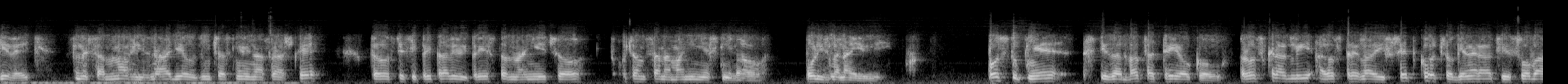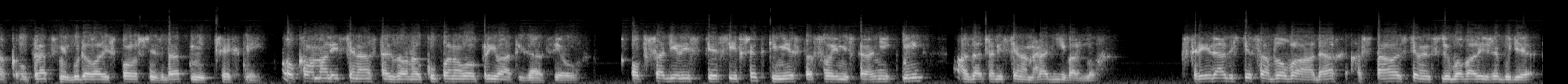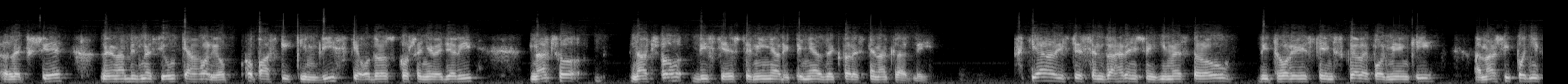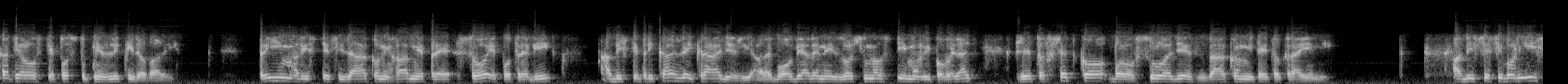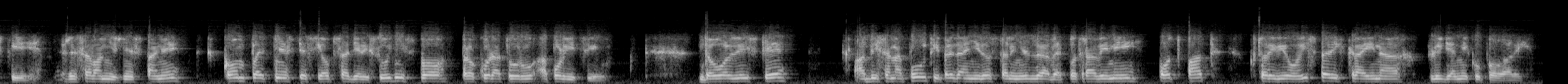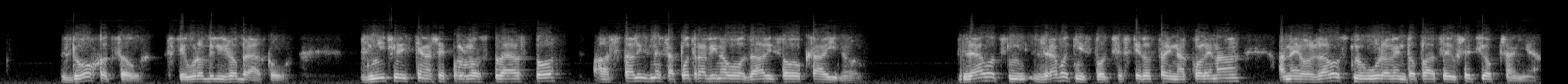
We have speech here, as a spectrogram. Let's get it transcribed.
sme sa mnohí z nádejov zúčastnili na fraške, ktorou ste si pripravili priestor na niečo, o čom sa nám ani nesnívalo. Boli sme naivní. Postupne ste za 23 rokov rozkradli a rozpredali všetko, čo generácie Slovákov pracne budovali spoločne s bratmi Čechmi. Oklamali ste nás tzv. kuponovou privatizáciou. Obsadili ste si všetky miesta svojimi straníkmi a začali ste nám hrať divadlo. Striedali ste sa vo vládach a stále ste len sľubovali, že bude lepšie, len aby sme si uťahovali opasky, kým vy ste od rozkoše nevedeli, na čo, na čo by ste ešte míňali peniaze, ktoré ste nakradli. Vtiahli ste sem zahraničných investorov, vytvorili ste im skvelé podmienky a našich podnikateľov ste postupne zlikvidovali. Prijímali ste si zákony hlavne pre svoje potreby, aby ste pri každej krádeži alebo objavenej zločinnosti mohli povedať, že to všetko bolo v súlade s zákonmi tejto krajiny. Aby ste si boli istí, že sa vám nič nestane, kompletne ste si obsadili súdnictvo, prokuratúru a políciu. Dovolili ste, aby sa na pulty predajní dostali nezdravé potraviny, odpad, ktorý by vo vyspelých krajinách ľudia nekupovali. Z dôchodcov ste urobili žobrákov. Zničili ste naše poľnohospodárstvo a stali sme sa potravinovou závislou krajinou. Zdravotní, zdravotníctvo ste dostali na kolená a na jeho žalostnú úroveň doplácajú všetci občania.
